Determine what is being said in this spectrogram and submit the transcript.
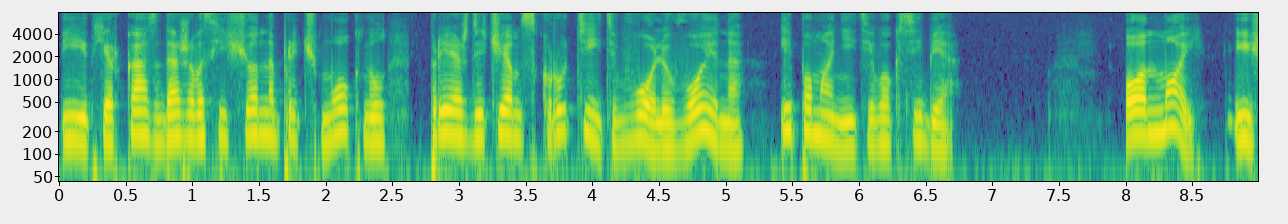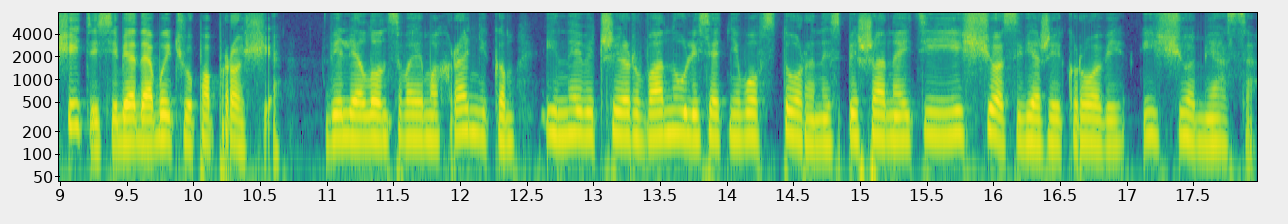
и Тхеркас даже восхищенно причмокнул, прежде чем скрутить волю воина и поманить его к себе. «Он мой! Ищите себе добычу попроще!» — велел он своим охранникам, и Невичи рванулись от него в стороны, спеша найти еще свежей крови, еще мяса.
